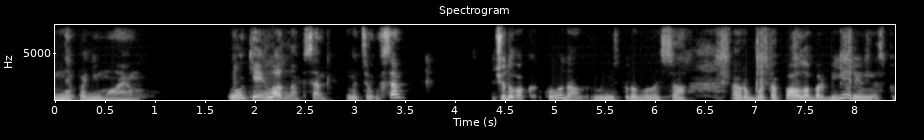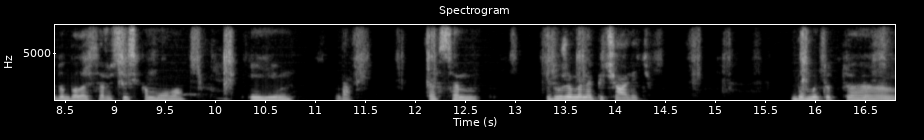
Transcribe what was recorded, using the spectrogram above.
Не понімаю. Ну окей, ладно, все. На цьому все. Чудова колода. Мені сподобалася е, робота Паула Барбієрі, сподобалася російська мова. І да, це все дуже мене печалить. Бо ми тут. Е...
